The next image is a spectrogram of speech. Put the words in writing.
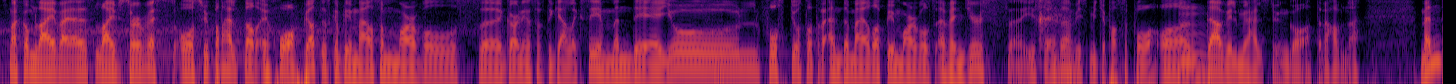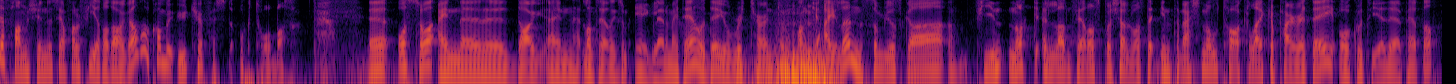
Snakk om live, eh, live service og superhelter. Jeg håper jo at det skal bli mer som Marvels uh, Guardians of the Galaxy, men det er jo fort gjort at det ender mer opp i Marvels Avengers uh, i stedet, hvis vi ikke passer på. Og Mm. der vil vi jo helst unngå at det havner. Men det framskyndes iallfall fire dager og kommer ut 21. oktober. Eh, og så en, eh, dag, en lansering som jeg gleder meg til, og det er jo Return to Monkey Island. Som jo skal fint nok lanseres på selveste International Talk Like a Pirate Day. Og når er det, Peter?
